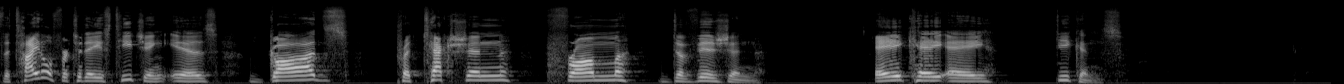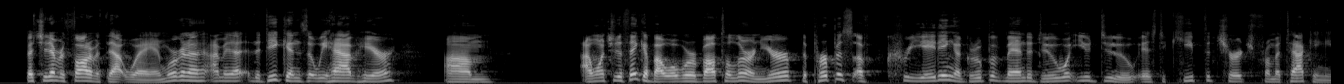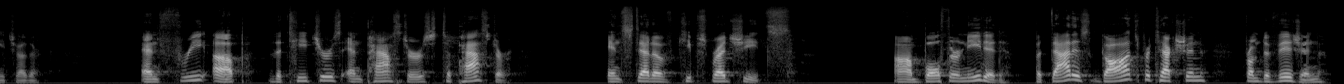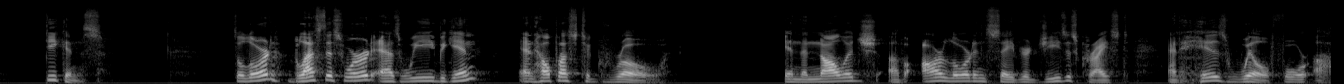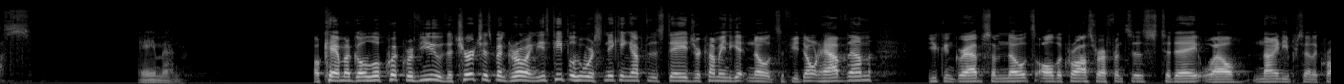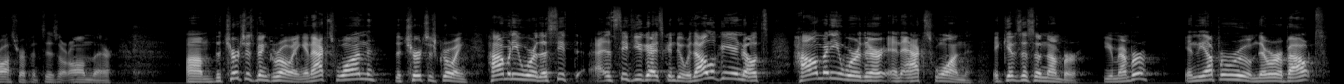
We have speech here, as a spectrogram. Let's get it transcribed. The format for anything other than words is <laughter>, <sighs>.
The title for today's teaching is God's Protection from Division, aka deacons. Bet you never thought of it that way. And we're going to, I mean, the deacons that we have here, um, I want you to think about what we're about to learn. The purpose of creating a group of men to do what you do is to keep the church from attacking each other and free up the teachers and pastors to pastor instead of keep spreadsheets. Um, both are needed, but that is God's protection from division, deacons. So, Lord, bless this word as we begin and help us to grow in the knowledge of our Lord and Savior, Jesus Christ, and his will for us. Amen. Okay, I'm going to go a little quick review. The church has been growing. These people who were sneaking up to the stage are coming to get notes. If you don't have them, you can grab some notes. All the cross references today, well, 90% of the cross references are on there. Um, the church has been growing. In Acts 1, the church is growing. How many were, let's see, if, let's see if you guys can do it. Without looking at your notes, how many were there in Acts 1? It gives us a number. Do you remember? In the upper room, there were about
